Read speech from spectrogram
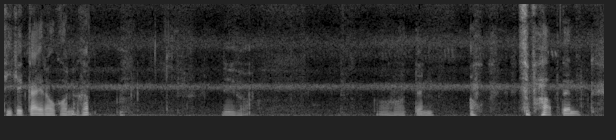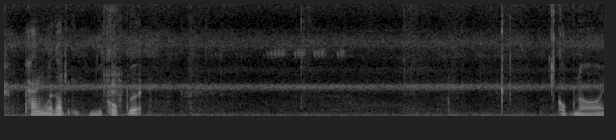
ที่ใกล้ๆเราก่อนนะครับ นี่ก็อ๋อเต็นท์เอาสภาพเต็นท์ พังแล้วครับ มีกบด้วย กบน้อย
